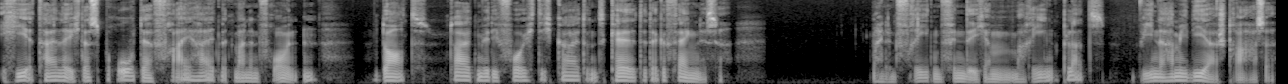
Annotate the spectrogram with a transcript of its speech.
Hier teile ich das Brot der Freiheit mit meinen Freunden, dort teilten wir die Feuchtigkeit und Kälte der Gefängnisse. Meinen Frieden finde ich am Marienplatz, wie in der Hamidia-Straße.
